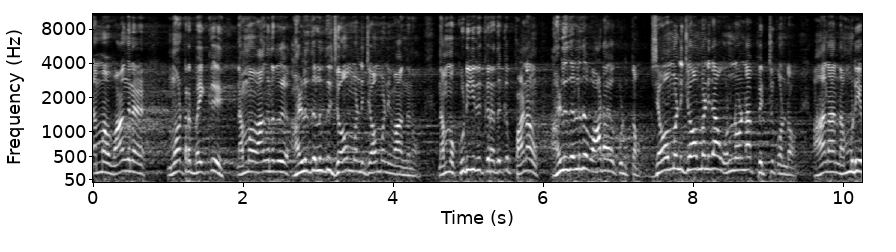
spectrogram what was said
நம்ம வாங்கின மோட்டார் பைக்கு நம்ம வாங்கினது அழுதழுது ஜோம் பண்ணி ஜோம் பண்ணி வாங்கினோம். நம்ம குடியிருக்கிறதுக்கு பணம் அழுதழுது வாடகை கொடுத்தோம். ஜெபம் பண்ணி ஜோம் பண்ணி தான் ஒன்று ஒன்றா பெற்றுக்கொண்டோம். ஆனால் நம்முடைய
